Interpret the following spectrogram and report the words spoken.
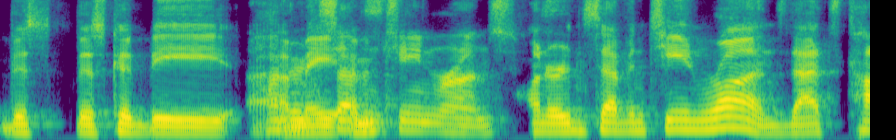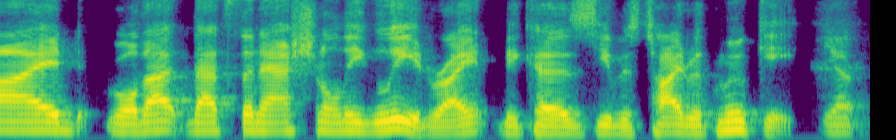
this this could be 117 runs. 117 runs. That's tied well that that's the national league lead right? Because he was tied with mookie. Yep.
